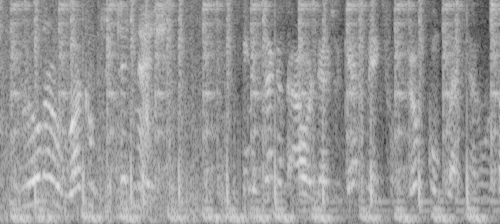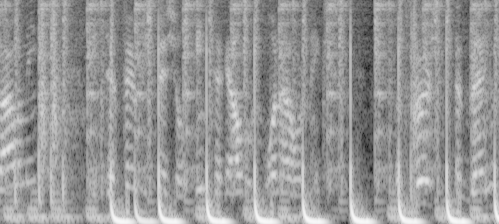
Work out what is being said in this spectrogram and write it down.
Steve Mulder and welcome to Technation. In the second hour there's a guest mix from Drumcomplex and Roel Salemink. It's their very special Intech album one hour mix. But first, a brand new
